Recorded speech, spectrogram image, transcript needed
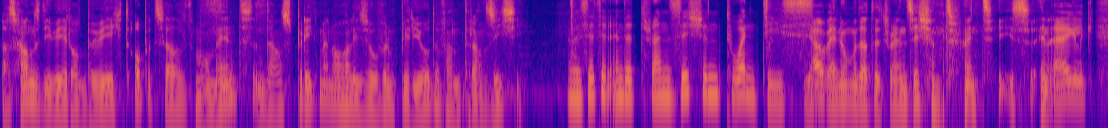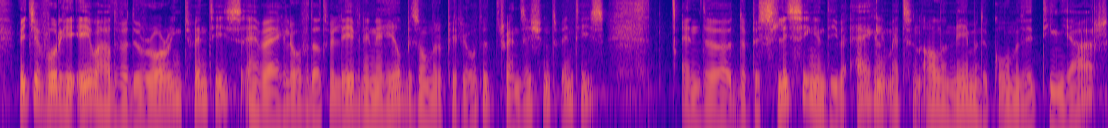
Als Hans die wereld beweegt op hetzelfde moment, dan spreekt men nogal eens over een periode van transitie. We zitten in de transition 20s. Ja, wij noemen dat de Transition Twenties. En eigenlijk, weet je, vorige eeuw hadden we de Roaring Twenties. En wij geloven dat we leven in een heel bijzondere periode, de Transition Twenties. En de, de beslissingen die we eigenlijk met z'n allen nemen de komende tien jaar,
